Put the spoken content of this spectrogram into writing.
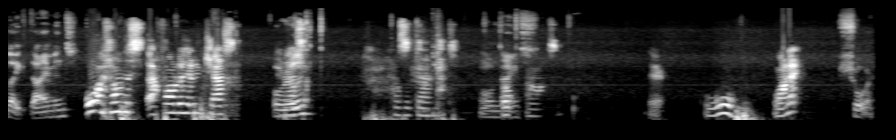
like diamonds? Oh, I found this. I found a hidden chest. Oh It has really? a- Has a diamond. Oh nice. Oh, awesome. There. Oh, want it? Sure.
